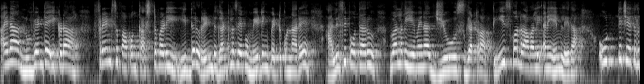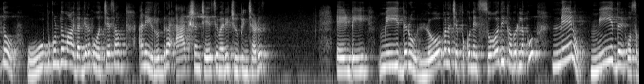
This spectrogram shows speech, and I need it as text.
అయినా నువ్వెంటే ఇక్కడ ఫ్రెండ్స్ పాపం కష్టపడి ఇద్దరు రెండు గంటల సేపు మీటింగ్ పెట్టుకున్నారే అలసిపోతారు. వాళ్ళకి ఏమైనా జ్యూస్ గట్రా తీసుకొని రావాలి అని ఏం లేదా? ఉట్టి చేతులతో ఊపుకుంటూ మా దగ్గరకు వచ్చేసాం అని రుద్ర యాక్షన్ చేసి మరీ చూపించాడు. ఏంటి? మీ ఇద్దరు లోపల చెప్పుకునే సోది కబుర్లకు నేను మీ ఇద్దరి కోసం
